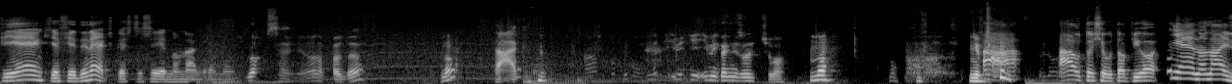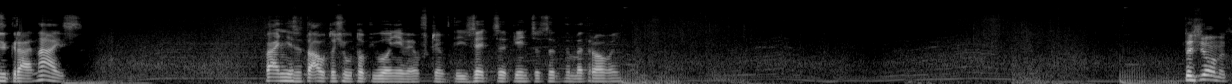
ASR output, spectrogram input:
Pięknie, w jedyneczkę jeszcze sobie jedną nagram. No serio, naprawdę? No, Tak. I, i, i mnie go nie zaliczyła. no. Nie w A, auto się utopiło. Nie no, nice gra, nice. Fajnie, że to auto się utopiło, nie wiem w czym, w tej rzece 5 centymetrowej. Te zielone są.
